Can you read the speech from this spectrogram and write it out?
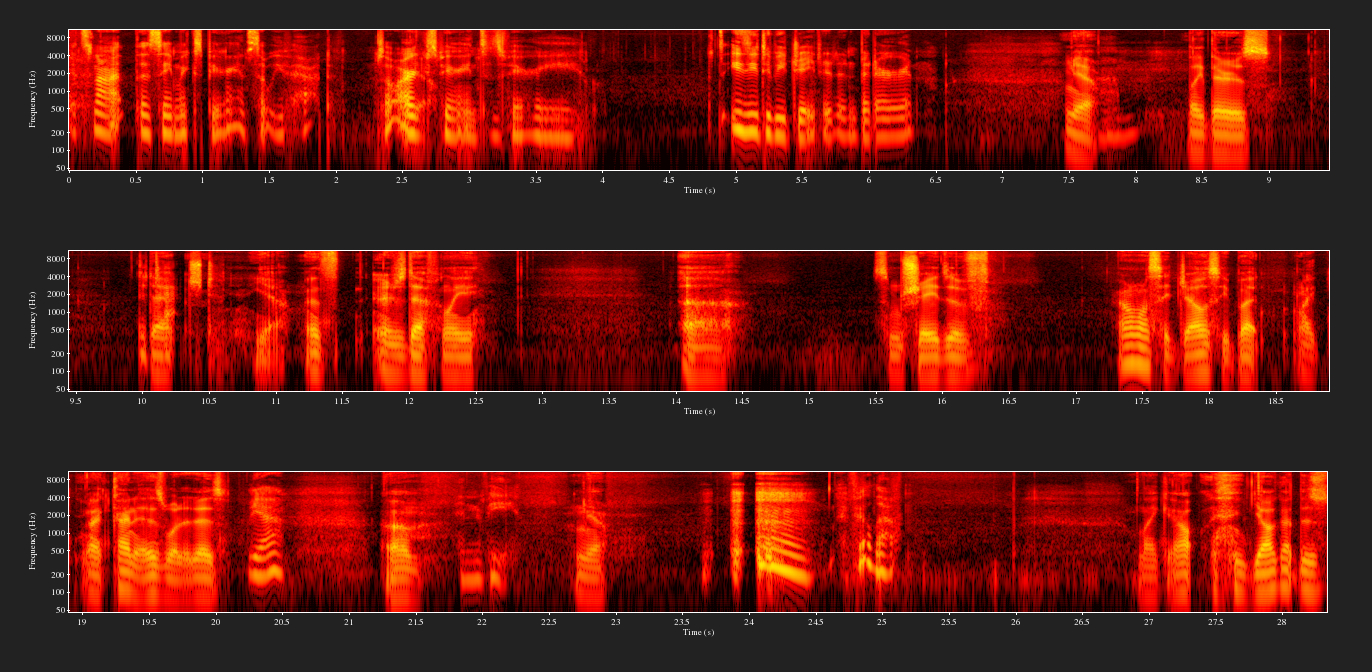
It's not the same experience that we've had. So our Yeah. experience is very. It's easy to be jaded and bitter and yeah, um, like there's detached. yeah, it's there's definitely uh some shades of I don't want to say jealousy, but like that kind of is what it is. Yeah. Um, Envy. yeah, I feel that. like y'all, y'all got this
